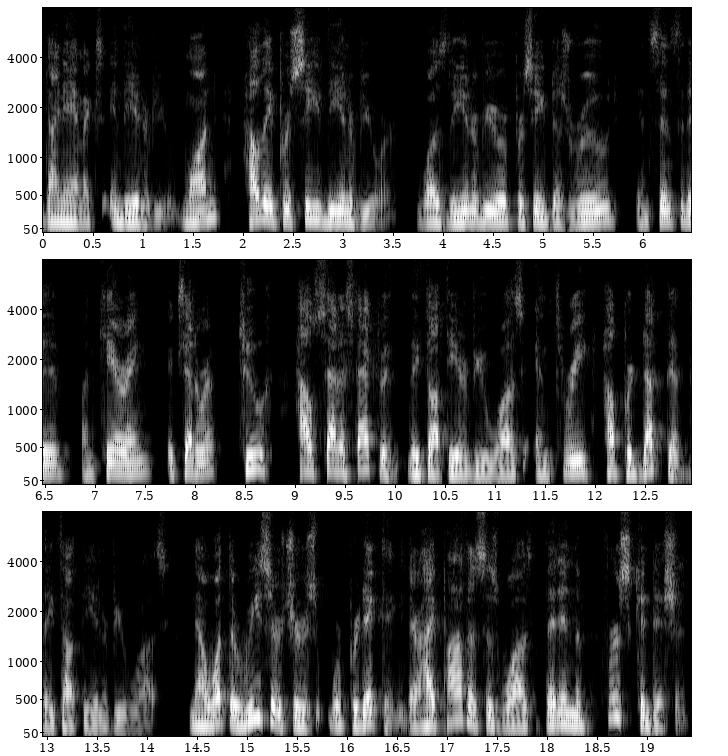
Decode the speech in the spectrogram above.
dynamics in the interview. One, how they perceived the interviewer. Was the interviewer perceived as rude, insensitive, uncaring, etc.? Two, how satisfactory they thought the interview was, and three, how productive they thought the interview was. Now, what the researchers were predicting, their hypothesis was that in the first condition,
